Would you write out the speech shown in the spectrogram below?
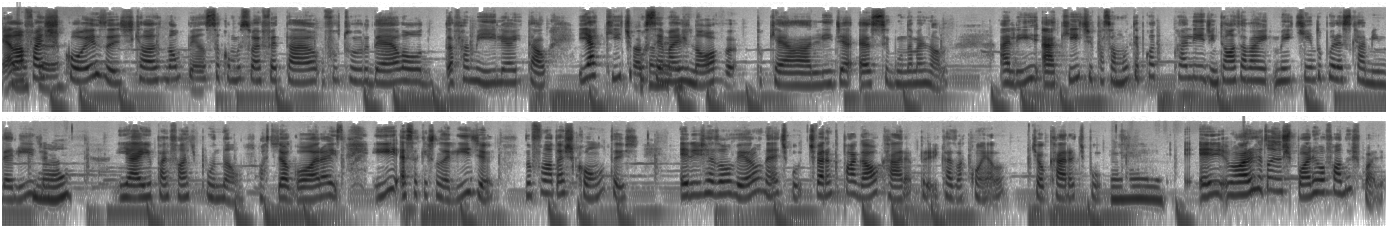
ela faz é. coisas que ela não pensa como isso vai afetar o futuro dela ou da família e tal. E aqui, tipo, por ser mais nova, porque a Lídia é a segunda mais nova. ali, a Kitty passa muito tempo com a Lydia, então ela tava meio que indo por esse caminho da Lydia. Uhum. E aí o pai fala, tipo, não, a partir de agora é isso. E essa questão da Lídia, no final das contas, eles resolveram, né? Tipo, tiveram que pagar o cara pra ele casar com ela. Que é o cara, tipo. Uhum. Ele, agora eu já tô indo spoiler, eu vou falar do spoiler.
